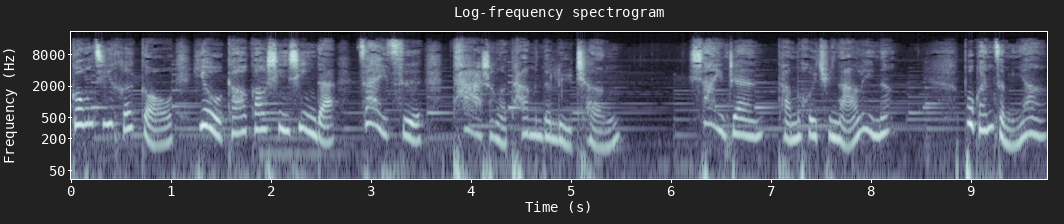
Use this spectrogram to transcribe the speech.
公鸡和狗又高高兴兴的再次踏上了他们的旅程。下一站他们会去哪里呢？不管怎么样，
